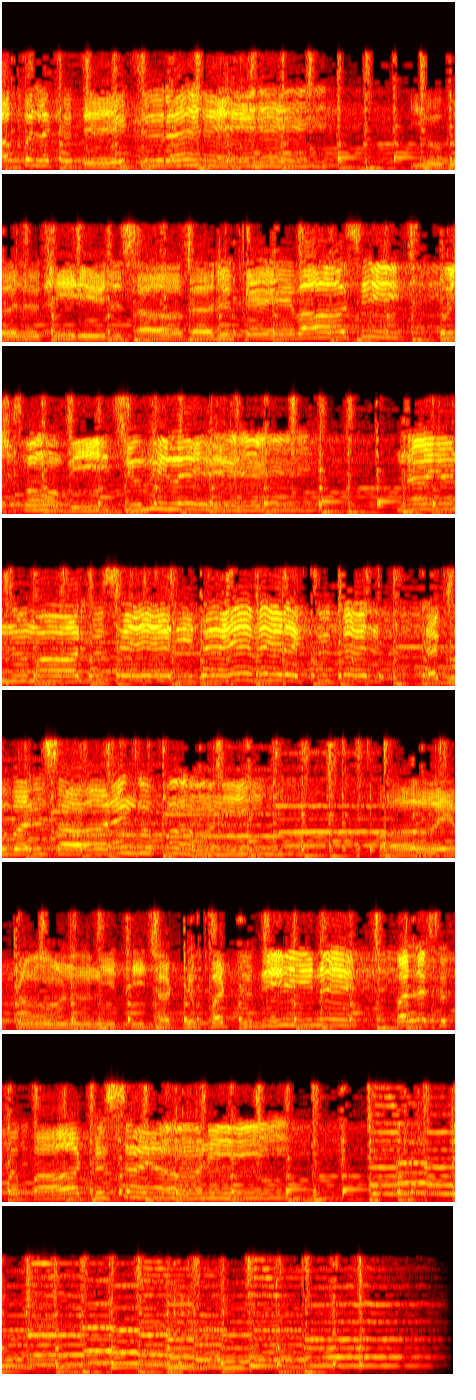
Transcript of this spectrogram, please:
अपलक देख रहे हैं। युगल खीर सागर के वासी पुष्पों बीच मिले नयन मार्ग से हृदय में रख कर रघुवर सारंग पानी। पाए प्राण निधि झटपट दीने पलक कपाठ सयानी।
